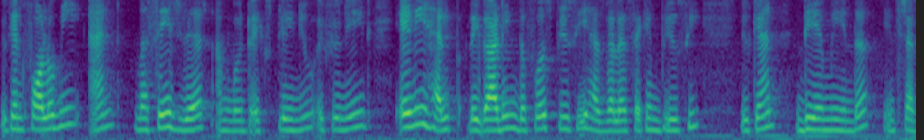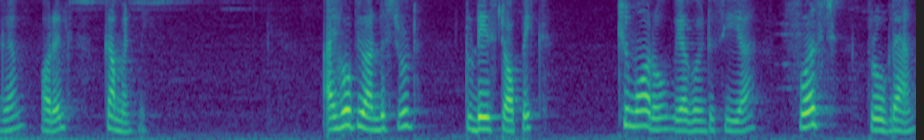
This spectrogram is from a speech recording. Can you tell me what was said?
You can follow me and message there. I'm going to explain you. If you need any help regarding the first PUC as well as second PUC, you can DM me in the Instagram or else comment me. I hope you understood today's topic. Tomorrow we are going to see our first program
